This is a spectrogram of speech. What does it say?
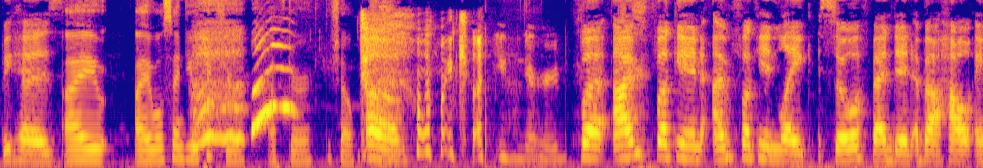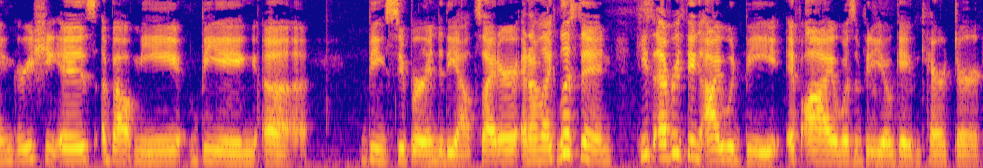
because I I will send you a picture after the show. um, Oh my god, you nerd. But I'm fucking, I'm fucking like so offended about how angry she is about me being, uh, being super into the outsider. And I'm like, listen, he's everything I would be if I was a video game character.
